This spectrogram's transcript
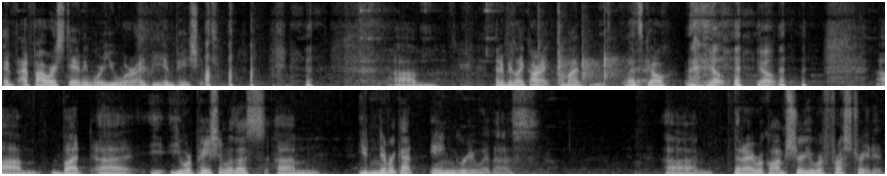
if, if I were standing where you were I'd be impatient um, and I'd be like all right come on let's go. Yep, yep. but uh, y- you were patient with us. Um, you never got angry with us um, that I recall. I'm sure you were frustrated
